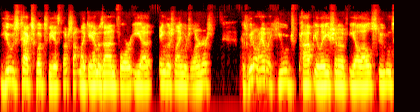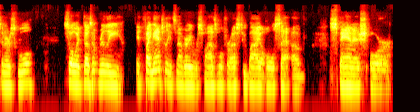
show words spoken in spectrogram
used textbooks via something like Amazon for e- English language learners because we don't have a huge population of ELL students in our school. So it doesn't really it financially it's not very responsible for us to buy a whole set of Spanish or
